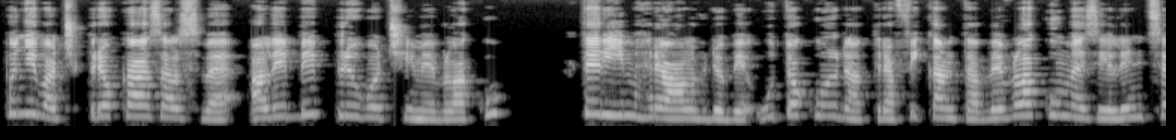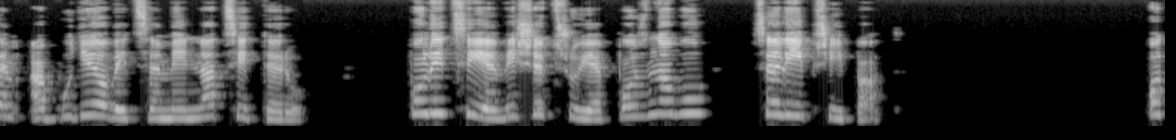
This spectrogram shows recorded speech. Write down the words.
poněvadž prokázal své alibi průvočími vlaku, kterým hrál v době útoku na trafikanta ve vlaku mezi Lincem a Budějovicemi na Citeru. Policie vyšetřuje poznovu celý případ. Od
